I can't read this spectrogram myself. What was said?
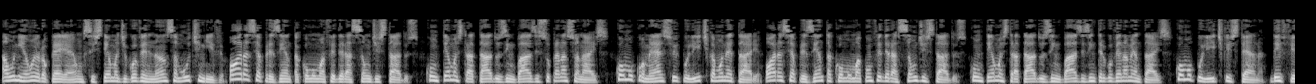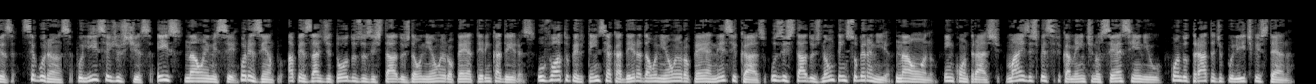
A União Europeia é um sistema de governança multinível. Ora se apresenta como uma federação de estados, com temas tratados em bases supranacionais, como comércio e política monetária. Ora se apresenta como uma confederação de estados, com temas tratados em bases intergovernamentais, como política externa, defesa, segurança, polícia e justiça. Eis, na OMC, por exemplo, apesar de todos os estados da União Europeia terem cadeiras, o voto pertence à cadeira da União Europeia nesse caso. Os estados não têm soberania. Na ONU, em contraste, mais especificamente no CSNU, quando trata de política externa,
